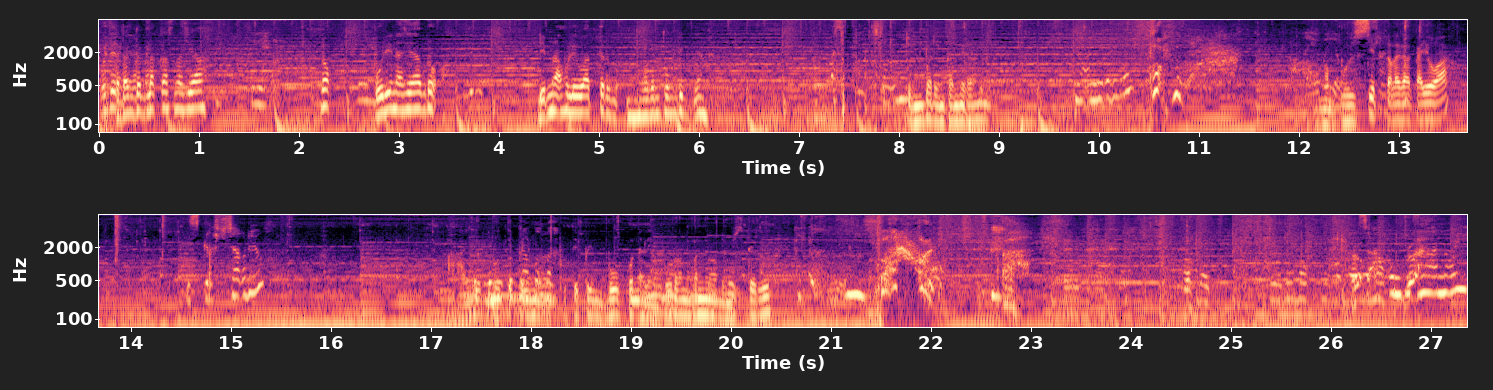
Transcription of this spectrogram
Pwede na Kadagdag lakas na siya. Sige. Pwede na siya, bro. Di mo na holy water. Huwag tubig yan. Tumba rin kamera niya. Mga bullshit talaga kayo, ha? Disgrasya ko rin, Ayaw, puti pa yung, puti pa yung buko na lingkurang ba ng misteryo. Sa akong di nga, ano, uy.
